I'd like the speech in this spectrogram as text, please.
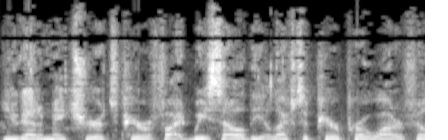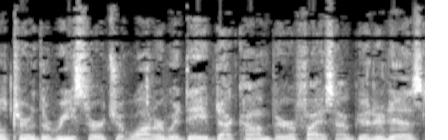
You got to make sure it's purified. We sell the Alexa Pure Pro water filter. The research at waterwithdave.com verifies how good it is.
